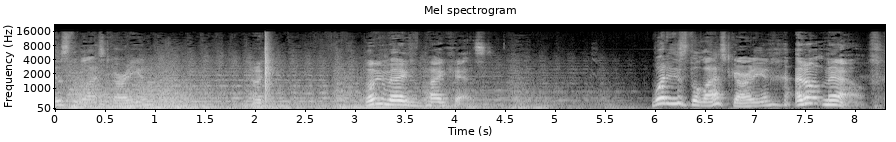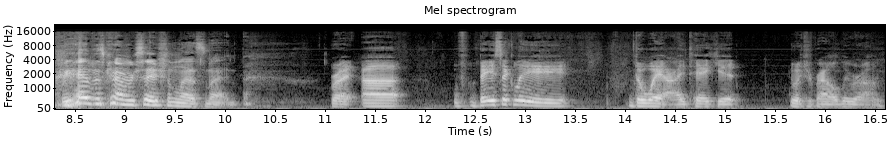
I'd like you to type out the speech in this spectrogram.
Is the Last Guardian? Okay. Welcome back to the podcast. What is the Last Guardian? I don't know. We had this conversation last night. Right. Uh, basically, the way I take it, which is probably wrong,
